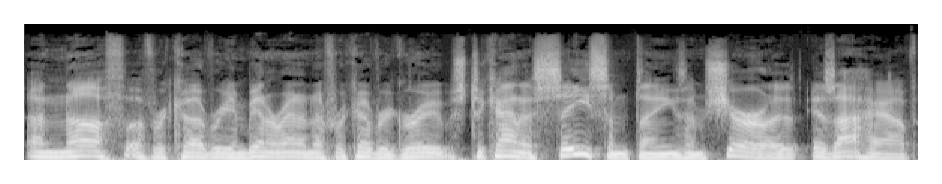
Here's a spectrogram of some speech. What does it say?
enough of recovery and been around enough recovery groups to kind of see some things, I'm sure, as I have.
